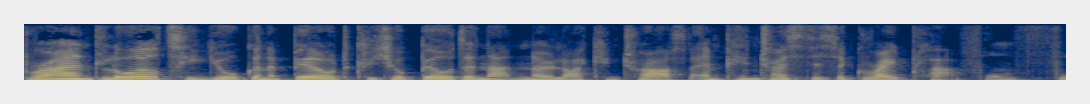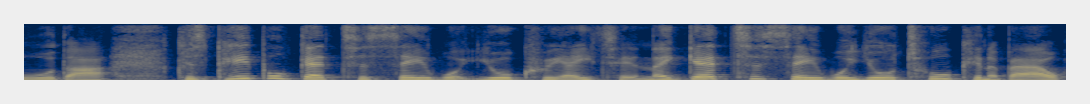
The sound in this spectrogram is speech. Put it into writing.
brand loyalty you're going to build because you're building that know, like, and trust. And Pinterest is a great platform for that because people get to see what you're creating, they get to see what you're talking about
